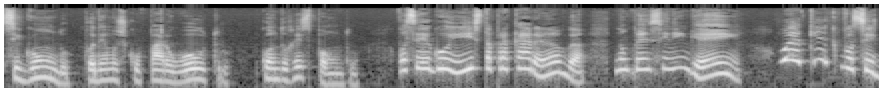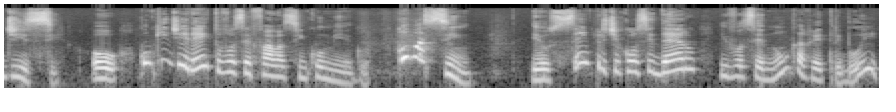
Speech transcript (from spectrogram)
Segundo, podemos culpar o outro quando respondo: Você é egoísta pra caramba, não pense em ninguém. Ué, que, é que você disse? Ou com que direito você fala assim comigo? Como assim? Eu sempre te considero e você nunca retribui?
